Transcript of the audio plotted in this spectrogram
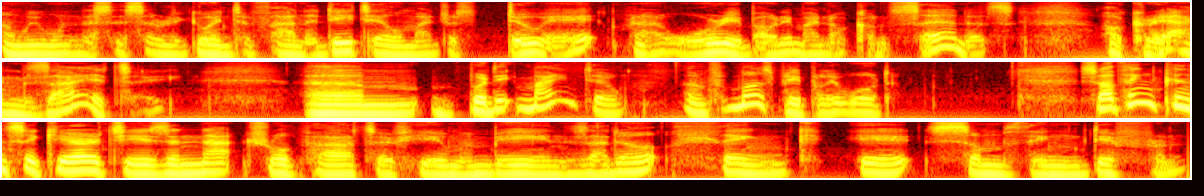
and we wouldn't necessarily go into finer detail. We might just do it, might worry about it, might not concern us or create anxiety. Um, but it might do, and for most people it would. So I think insecurity is a natural part of human beings. I don't think it's something different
